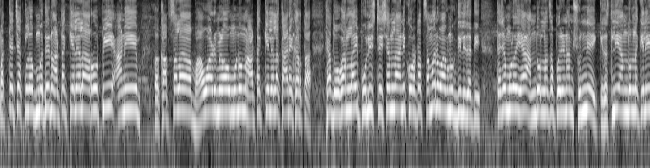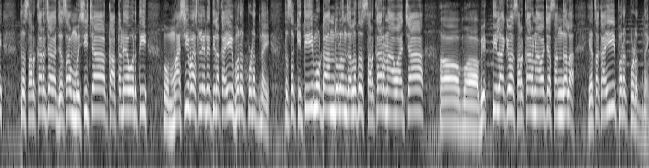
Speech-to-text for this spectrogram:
पत्त्याच्या क्लबमध्ये अटक केलेला आरोपी आणि कापसाला भाववाढ मिळावं म्हणून अटक केलेला कार्यकर्ता ह्या दोघांनाही पोलीस स्टेशनला आणि कोर्टात समान वागणूक दिली जाते. त्याच्यामुळं या आंदोलनाचा परिणाम शून्य आहे. की कसली आंदोलनं केली तर सरकारच्या जसा म्हशीच्या कातड्यावरती माशी बसल्याने तिला काहीही फरक पडत नाही. तसं कितीही मोठं आंदोलन झालं तर सरकार नावाच्या व्यक्तीला किंवा सरकार नावाच्या संघाला याचा काहीही फरक पडत नाही.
